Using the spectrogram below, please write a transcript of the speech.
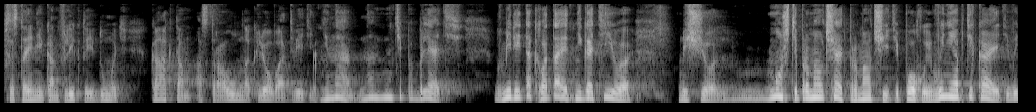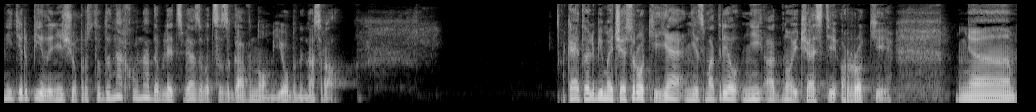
в состоянии конфликта и думать, как там остроумно, клево ответить. Не надо, ну, ну типа, блядь, в мире и так хватает негатива еще. Можете промолчать, промолчите, похуй. Вы не обтекаете, вы не терпилы, ничего. Просто да нахуй надо, блядь, связываться с говном, ебаный насрал. Какая твоя любимая часть Рокки? Я не смотрел ни одной части Рокки. А,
